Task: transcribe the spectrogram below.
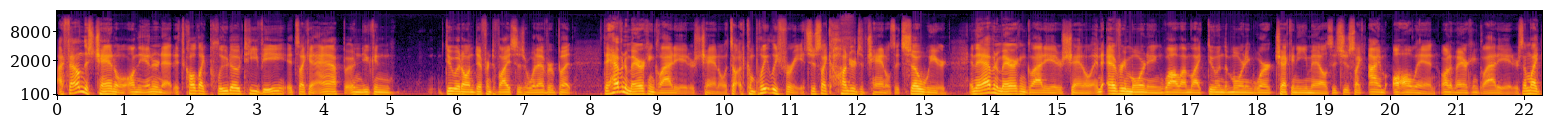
I found this channel on the internet. It's called like Pluto TV. It's like an app, and you can do it on different devices or whatever. But they have an American Gladiators channel. It's uh, completely free. It's just like hundreds of channels. It's so weird. And they have an American Gladiators channel. And every morning while I'm like doing the morning work, checking emails, it's just like I'm all in on American Gladiators. I'm like,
